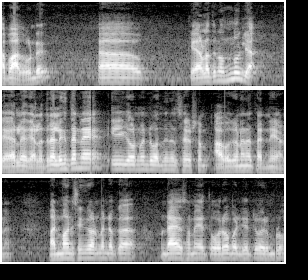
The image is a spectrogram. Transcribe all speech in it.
അപ്പോൾ അതുകൊണ്ട് കേരളത്തിനൊന്നുമില്ല. കേരള കേരളത്തിന് അല്ലെങ്കിൽ തന്നെ ഈ ഗവൺമെന്റ് വന്നതിന് ശേഷം അവഗണന തന്നെയാണ്. മൻമോഹൻ സിംഗ് ഗവൺമെന്റൊക്കെ ഉണ്ടായ സമയത്ത് ഓരോ ബഡ്ജറ്റ് വരുമ്പോഴും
